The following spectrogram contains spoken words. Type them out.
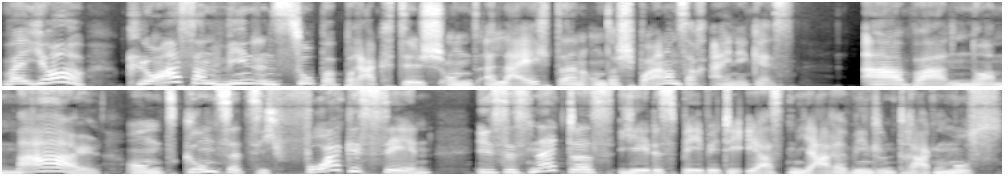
Weil ja, klar sind Windeln super praktisch und erleichtern und ersparen uns auch einiges. Aber normal und grundsätzlich vorgesehen ist es nicht, dass jedes Baby die ersten Jahre Windeln tragen muss.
